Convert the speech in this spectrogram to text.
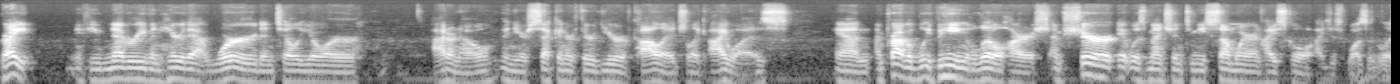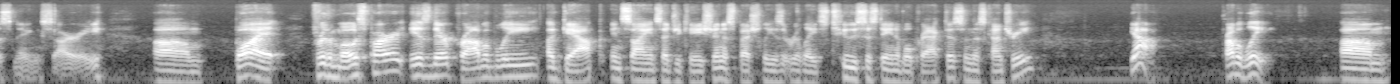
Right. If you never even hear that word until you're I don't know, in your second or third year of college, like I was. And I'm probably being a little harsh. I'm sure it was mentioned to me somewhere in high school. I just wasn't listening. Sorry. Um, but for the most part, is there probably a gap in science education, especially as it relates to sustainable practice in this country? Yeah, probably. Um,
